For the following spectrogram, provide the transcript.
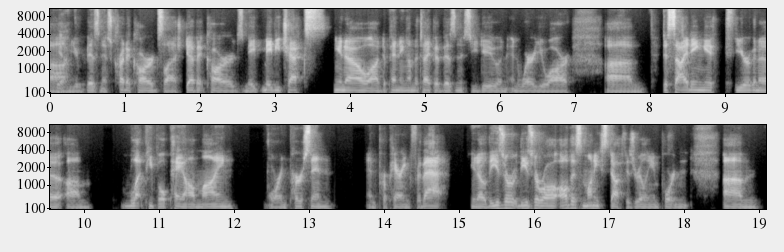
um Yeah. your business credit card slash debit cards maybe, maybe checks you know uh, depending on the type of business you do and, and where you are um deciding if you're gonna um let people pay online or in person and preparing for that you know these are these are all all this money stuff is really important um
